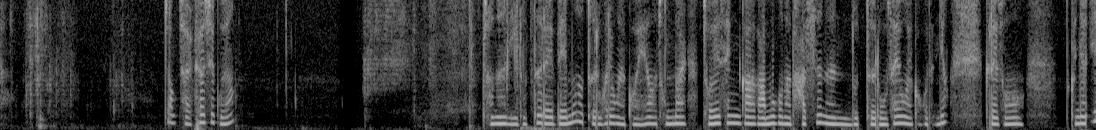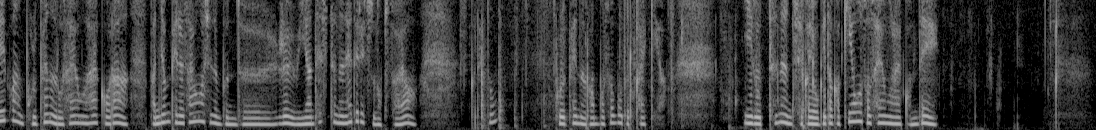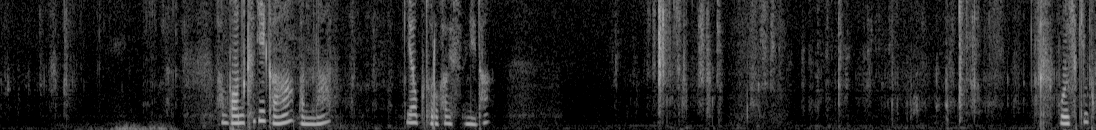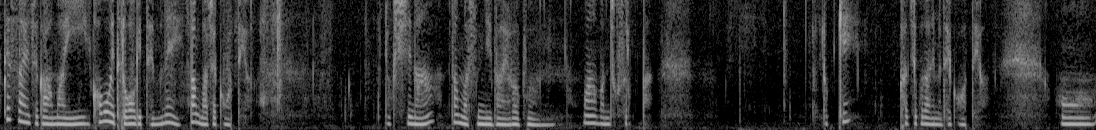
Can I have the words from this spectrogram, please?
쫙 잘 펴지고요. 저는 이 노트를 메모 노트로 활용할 거예요. 정말 저의 생각 아무거나 다 쓰는 노트로 사용할 거거든요. 그래서 그냥 일반 볼펜으로 사용을 할 거라 만년필을 사용하시는 분들을 위한 테스트는 해드릴 순 없어요. 그래도 볼펜으로 한번 써보도록 할게요. 이 노트는 제가 여기다가 끼워서 사용을 할 건데 한번 크기가 맞나 끼워보도록 하겠습니다. 몰스킨 포켓 사이즈가 아마 이 커버에 들어가기 때문에 딱 맞을 것 같아요. 역시나 딱 맞습니다, 여러분. 와, 만족스럽다. 이렇게 가지고 다니면 될 것 같아요. 어,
